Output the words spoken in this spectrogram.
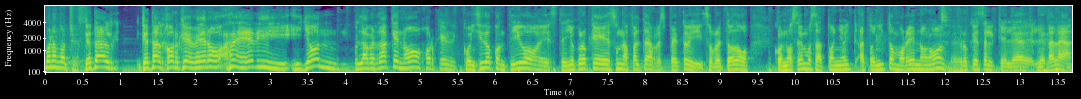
Buenas noches. ¿Qué tal? ¿Qué tal, Jorge, Vero, Eddie y John? La verdad que no, Jorge, coincido contigo. Este, yo creo que es una falta de respeto y sobre todo conocemos a, Toño, a Toñito Moreno, ¿no? Sí. Creo que es el que le, le da la,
